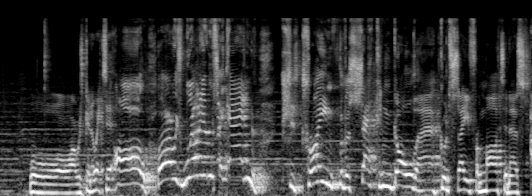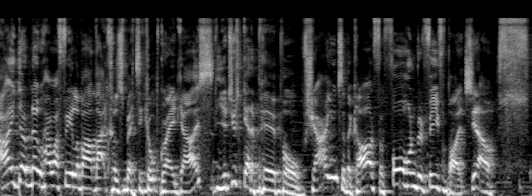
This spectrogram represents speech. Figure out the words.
Oh, I was going to hit it. Oh, oh, it's Williams again. She's trying for the second goal there. Good save from Martinez. I don't know how I feel about that cosmetic upgrade, guys. You just get a purple shine to the card for 400 FIFA points, you know.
